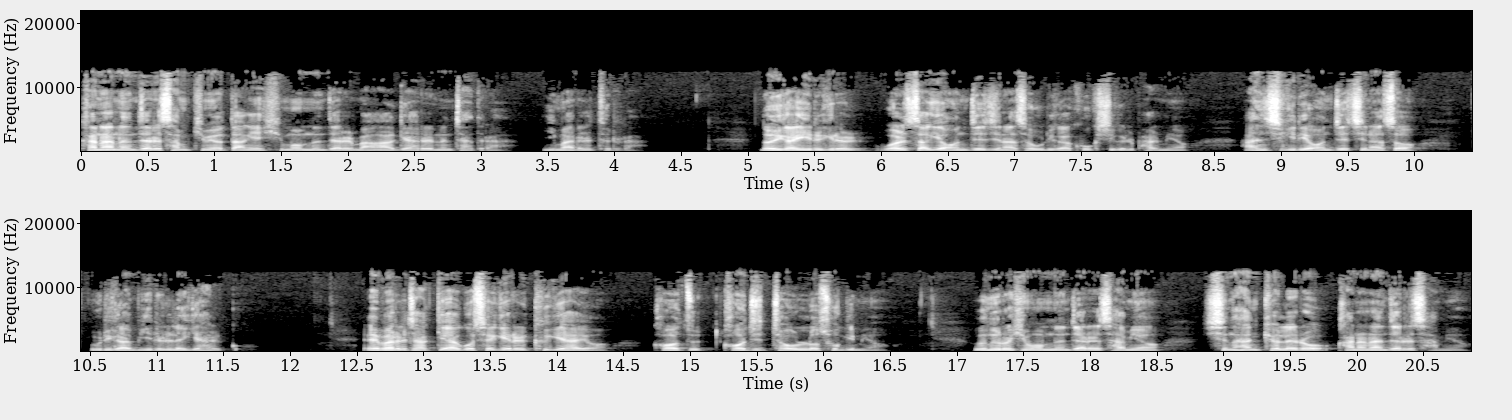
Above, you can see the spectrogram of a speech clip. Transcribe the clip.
가난한 자를 삼키며 땅에 힘없는 자를 망하게 하려는 자들아 이 말을 들으라. 너희가 이르기를 월삭이 언제 지나서 우리가 곡식을 팔며 안식일이 언제 지나서 우리가 밀을 내게 할꼬 에바를 작게 하고 세계를 크게 하여 거짓, 저울로 속이며 은으로 힘없는 자를 사며 신 한 켤레로 가난한 자를 사며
